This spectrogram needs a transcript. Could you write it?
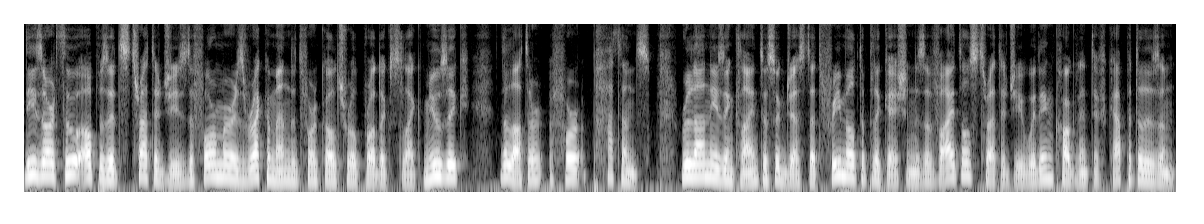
These are two opposite strategies. The former is recommended for cultural products like music, the latter for patents. Rullani is inclined to suggest that free multiplication is a vital strategy within cognitive capitalism,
